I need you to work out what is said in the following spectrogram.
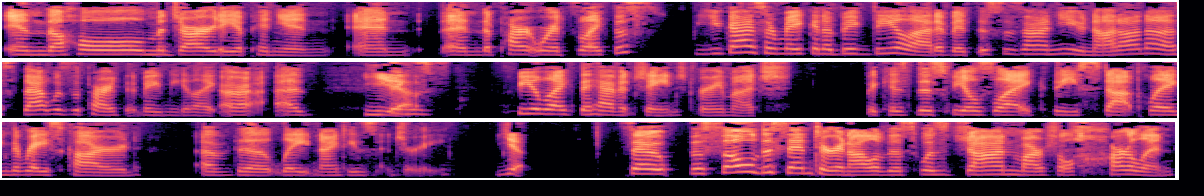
in the whole majority opinion and and the part where it's like this you guys are making a big deal out of it. This is on you, not on us. That was the part that made me like, right, uh, yeah. things feel like they haven't changed very much because this feels like the stop playing the race card of the late 19th century. Yep. So the sole dissenter in all of this was John Marshall Harlan,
